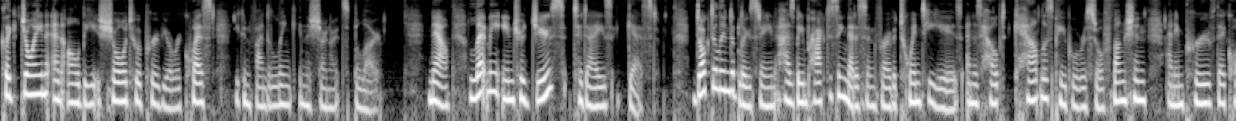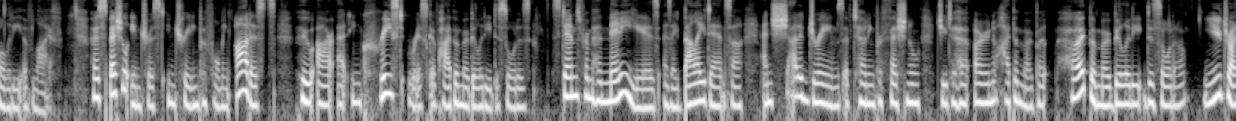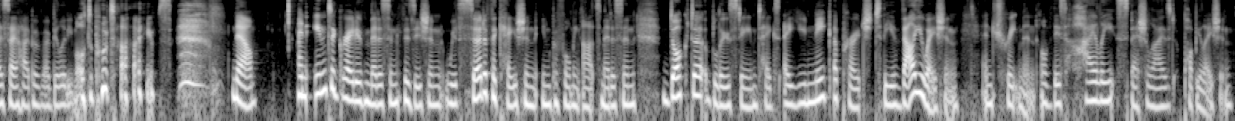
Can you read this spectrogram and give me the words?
Click join and I'll be sure to approve your request. You can find a link in the show notes below. Now, let me introduce today's guest. Dr. Linda Bluestein has been practicing medicine for over 20 years and has helped countless people restore function and improve their quality of life. Her special interest in treating performing artists who are at increased risk of hypermobility disorders stems from her many years as a ballet dancer and shattered dreams of turning professional due to her own hypermobility disorder. You try to say hypermobility multiple times. now, an integrative medicine physician with certification in performing arts medicine, Dr. Bluestein takes a unique approach to the evaluation and treatment of this highly specialized population.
